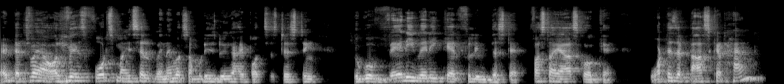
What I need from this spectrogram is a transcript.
Right? That's why I always force myself whenever somebody is doing a hypothesis testing to go very, very carefully with the step. First, I ask, okay, what is the task at hand?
